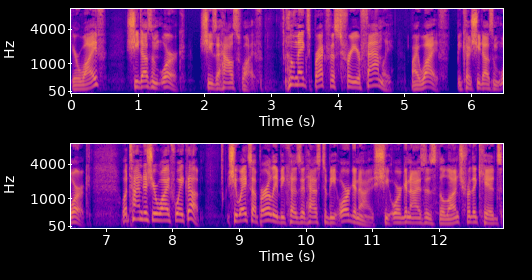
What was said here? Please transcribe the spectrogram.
Your wife? She doesn't work. She's a housewife. Who makes breakfast for your family? My wife, because she doesn't work. What time does your wife wake up? She wakes up early because it has to be organized. She organizes the lunch for the kids,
